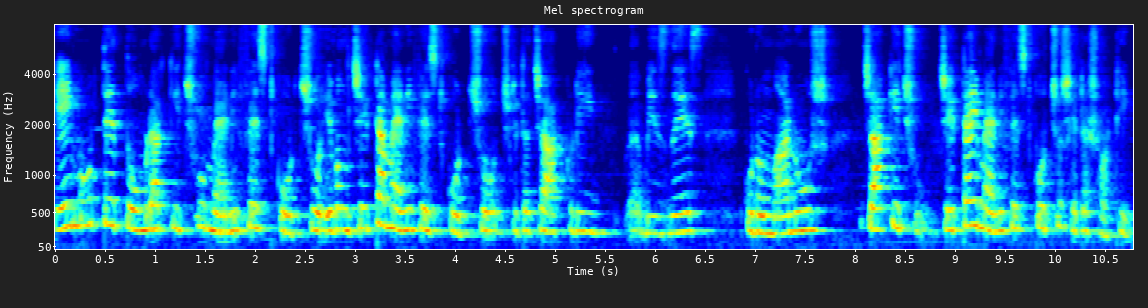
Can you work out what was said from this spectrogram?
এই মুহূর্তে তোমরা কিছু ম্যানিফেস্ট করছ এবং যেটা ম্যানিফেস্ট করছ যেটা চাকরি বিজনেস কোনো মানুষ, যা কিছু, যেটাই ম্যানিফেস্ট করছ সেটা সঠিক।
